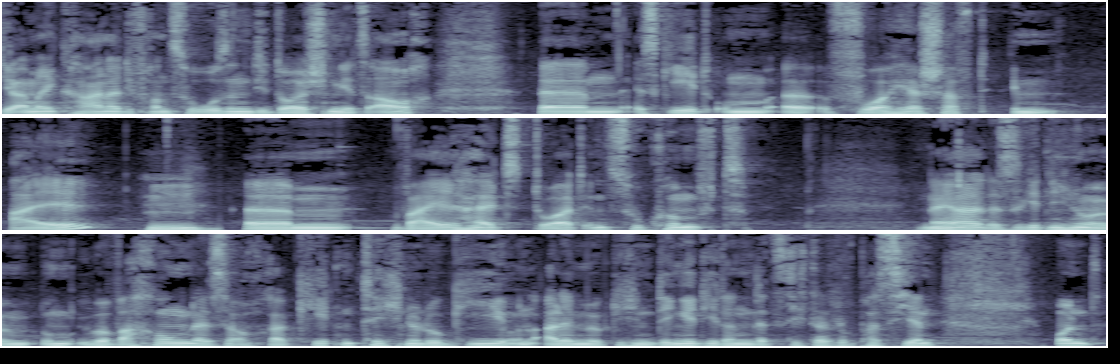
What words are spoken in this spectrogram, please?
die Amerikaner, die Franzosen, die Deutschen jetzt auch. Ähm, es geht um äh, Vorherrschaft im All, mhm. ähm, weil halt dort in Zukunft naja, das geht nicht nur um, um Überwachung, da ist auch Raketentechnologie und alle möglichen Dinge, die dann letztlich dafür passieren. Und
